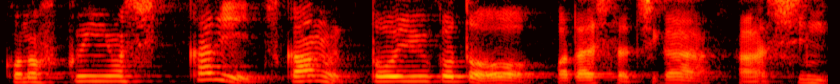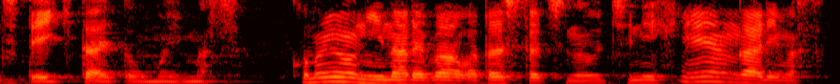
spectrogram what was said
この福音をしっかりつかむということを私たちが信じていきたいと思います。このようになれば私たちのうちに平安があります。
